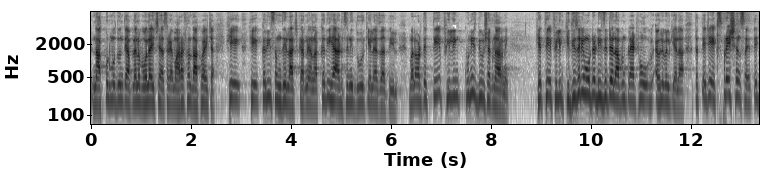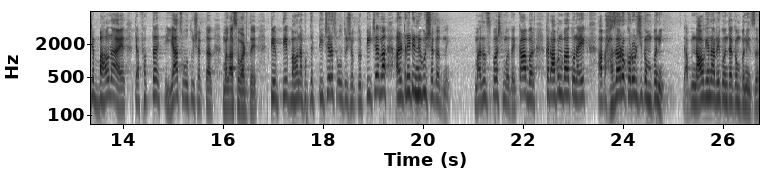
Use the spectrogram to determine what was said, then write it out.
नागपूरमधून ते आपल्याला बोलायच्या सगळ्या महाराष्ट्राला दाखवायच्या. हे हे कधी समजेल राजकारण्याला? कधी ह्या अडचणी दूर केल्या जातील? मला वाटते ते फिलिंग कुणीच देऊ शकणार नाही. हे ते फिलिंग किती जरी मोठं डिजिटल आपण प्लॅटफॉर्म अवेलेबल केला तर त्याचे एक्सप्रेशन्स आहेत ते भावना आहेत त्या फक्त याच ओतू शकतात मला असं वाटतंय. ते ते भावना फक्त टीचरच ओतू शकतो. टीचरला अल्टरनेटिव्ह निघू शकत नाही. माझं स्पष्ट मत आहे. का बरं? कारण आपण पाहतो ना एक आप हजारो करोडची कंपनी आपण नाव घेणार नाही कोणत्या कंपनीचं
